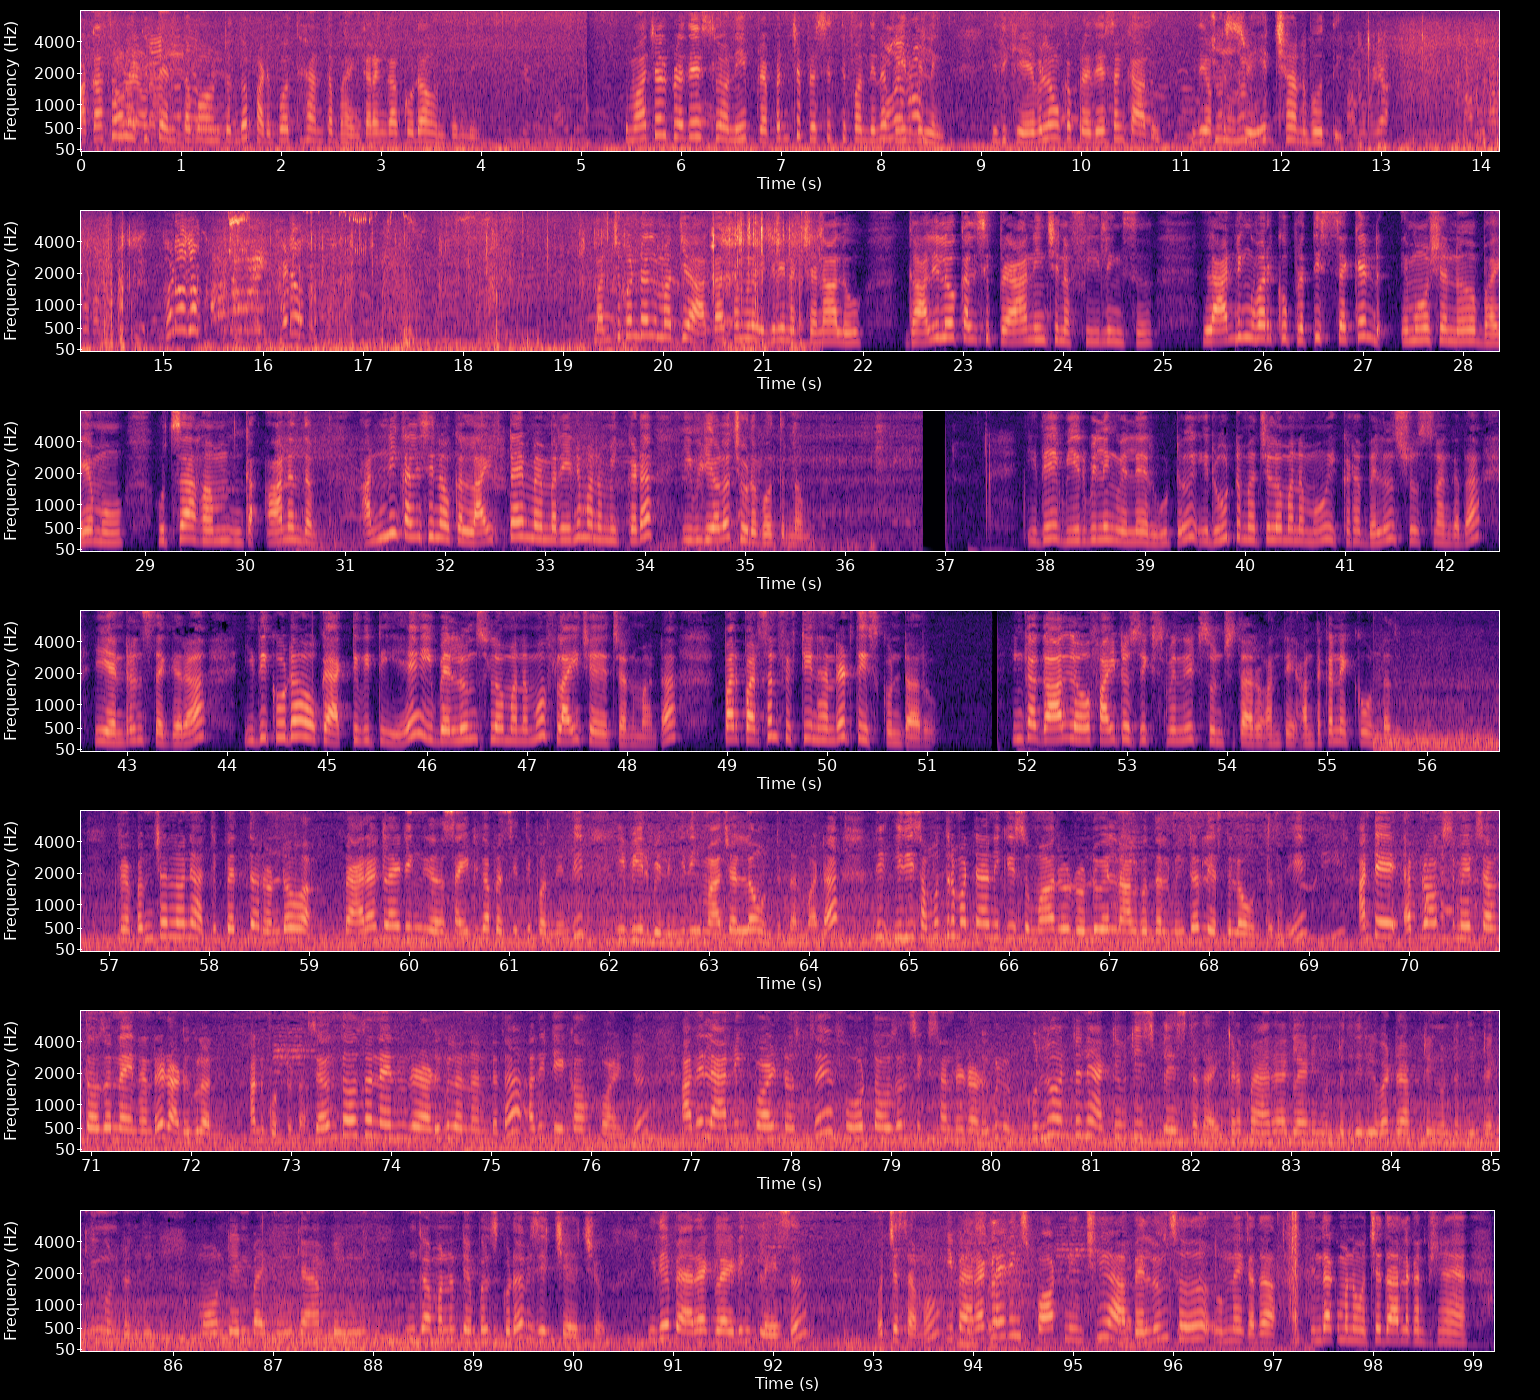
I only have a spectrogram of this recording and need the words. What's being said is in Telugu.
ఆకాశంలో ఎక్కితే ఎంత బాగుంటుందో పడిపోతే అంత భయంకరంగా కూడా ఉంటుంది. హిమాచల్ ప్రదేశ్లోని ప్రపంచ ప్రసిద్ధి పొందిన బీర్ బిల్లింగ్. ఇది కేవలం ఒక ప్రదేశం కాదు ఇది ఒక స్వేచ్ఛ అనుభూతి. మంచుకొండల మధ్య ఆకాశంలో ఎగిరిన క్షణాలు గాలిలో కలిసి ప్రయాణించిన ఫీలింగ్స్ ల్యాండింగ్ వరకు ప్రతి సెకండ్ ఎమోషన్ భయము ఉత్సాహం ఇంకా ఆనందం అన్నీ కలిసిన ఒక లైఫ్ టైం మెమరీని మనం ఇక్కడ ఈ వీడియోలో చూడబోతున్నాం. ఇదే బీర్ బిల్లింగ్ వెళ్ళే రూట్. ఈ రూట్ మధ్యలో మనము ఇక్కడ బెలూన్స్ చూస్తున్నాం కదా ఈ ఎంట్రన్స్ దగ్గర. ఇది కూడా ఒక యాక్టివిటీయే. ఈ బెలూన్స్లో మనము ఫ్లై చేయొచ్చు అనమాట పర్ పర్సన్ ఫిఫ్టీన్ హండ్రెడ్ తీసుకుంటారు. ఇంకా గాల్లో ఫైవ్ టు సిక్స్ మినిట్స్ ఉంచుతారు. అంతే అంతకన్నా ఎక్కువ ఉండదు. ప్రపంచంలోనే అతిపెద్ద రెండవ పారాగ్లైడింగ్ సైట్గా ప్రసిద్ధి పొందింది ఈ బీర్ బిల్లింగ్. ఇది హిమాచల్లో ఉంటుందన్నమాట. ఇది- ఇది సముద్ర మట్టానికి సుమారు రెండు వేల నాలుగు వందల మీటర్ల ఎత్తులో ఉంటుంది. అంటే approximate seven thousand nine hundred అడుగులు అను అనుకుంటున్నా. సెవెన్ థౌజండ్ నైన్ హండ్రెడ్ అడుగులు అన్నాను కదా అది టేక్ ఆఫ్ పాయింట్. అదే ల్యాండింగ్ పాయింట్ వస్తే ఫోర్ థౌజండ్ సిక్స్ హండ్రెడ్ అడుగులు ఉంటుంది. కుల్లు అంటేనే యాక్టివిటీస్ ప్లేస్ కదా. ఇక్కడ పారాగ్లైడింగ్ ఉంటుంది రివర్ డ్రాఫ్టింగ్ ఉంటుంది ట్రెక్కింగ్ ఉంటుంది మౌంటైన్ బైక్ బైకింగ్ క్యాంపింగ్ ఇంకా మనం టెంపుల్స్ కూడా విజిట్ చేయొచ్చు. ఇదే పారాగ్లైడింగ్ ప్లేస్ వచ్చేసాము. ఈ పారాగ్లైడింగ్ స్పాట్ నుంచి ఆ బెలూన్స్ ఉన్నాయి కదా. ఇందాక మనం వచ్చే దారిలో కనిపించిన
